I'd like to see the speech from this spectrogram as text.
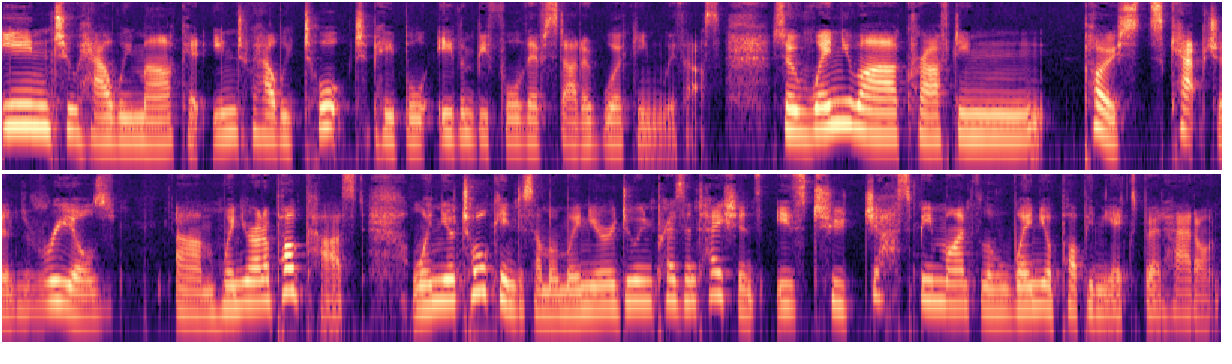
into how we market, into how we talk to people even before they've started working with us. So when you are crafting posts, captions, reels, um, when you're on a podcast, when you're talking to someone, when you're doing presentations, is to just be mindful of when you're popping the expert hat on.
